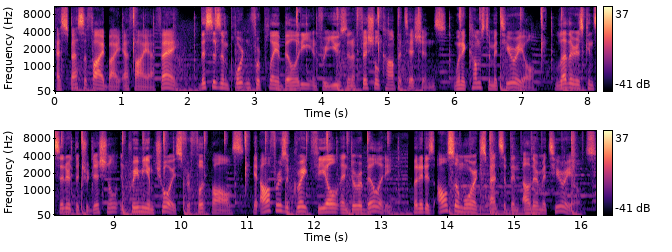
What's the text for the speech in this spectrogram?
as specified by FIFA. This is important for playability and for use in official competitions. When it comes to material, leather is considered the traditional and premium choice for footballs. It offers a great feel and durability, but it is also more expensive than other materials.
